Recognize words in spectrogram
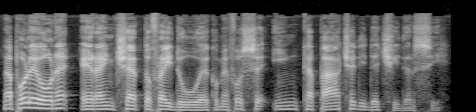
Napoleone era incerto fra i due, come fosse incapace di decidersi.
